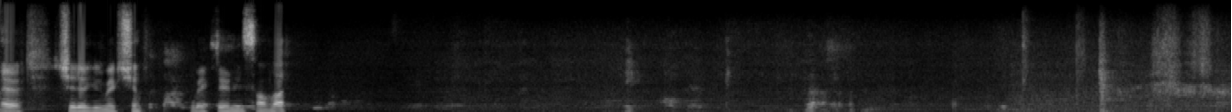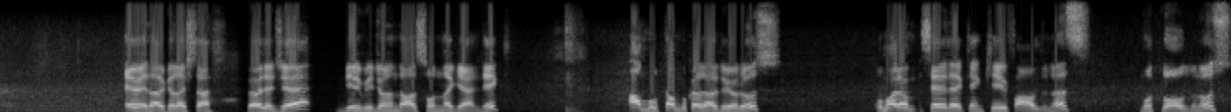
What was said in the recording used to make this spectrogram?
Evet, içeriye girmek için bekleyen insanlar. Evet arkadaşlar, böylece bir videonun daha sonuna geldik. Hamburg'dan bu kadar diyoruz. Umarım seyrederken keyif aldınız, mutlu oldunuz.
